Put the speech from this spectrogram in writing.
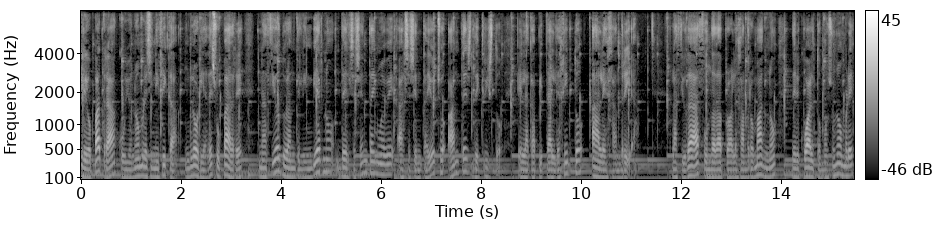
Cleopatra, cuyo nombre significa gloria de su padre, nació durante el invierno del 69 al 68 a.C. en la capital de Egipto, Alejandría. La ciudad, fundada por Alejandro Magno, del cual tomó su nombre,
